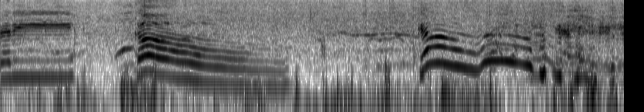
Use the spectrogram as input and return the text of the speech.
Ready? Go! Go! Woo! Había un niño que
